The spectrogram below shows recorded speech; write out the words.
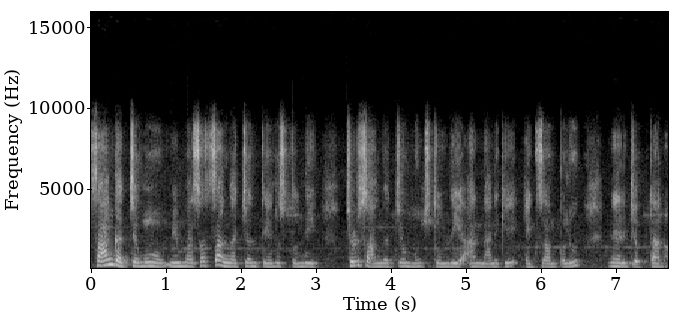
సాంగత్యము మిమ్మ సత్సాంగత్యం తేలుస్తుంది చెడు సాంగత్యం ముంచుతుంది అన్నానికి ఎగ్జాంపుల్ నేను చెప్తాను.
